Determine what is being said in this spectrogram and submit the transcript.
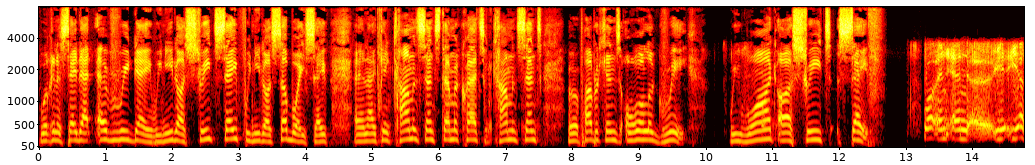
we're going to say that every day. We need our streets safe. We need our subways safe. And I think common sense Democrats and common sense Republicans all agree. We want our streets safe. Well, and and uh, y- yes,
